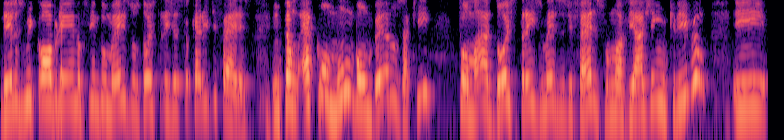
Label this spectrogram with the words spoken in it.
deles me cobrem no fim do mês os dois, três dias que eu quero ir de férias. Então, é comum bombeiros aqui tomar dois, três meses de férias para uma viagem incrível e,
